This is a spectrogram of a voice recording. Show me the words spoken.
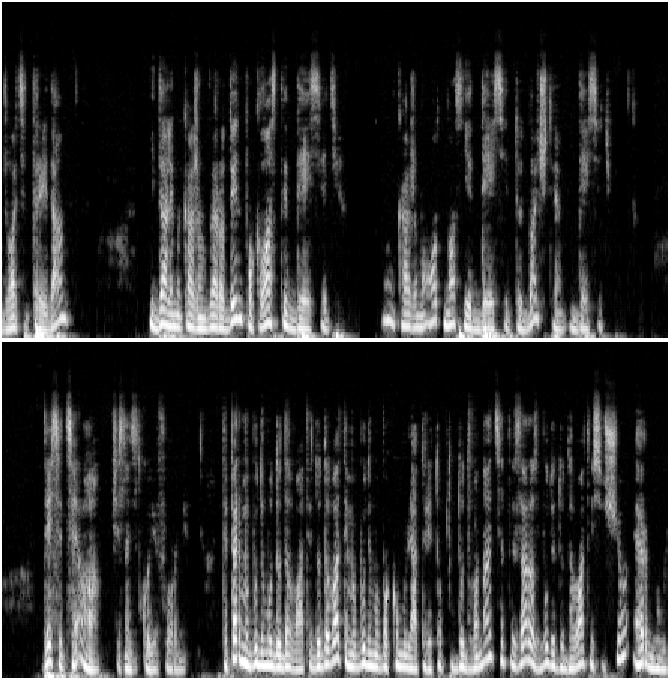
23, да? І далі ми кажемо в R1 покласти 10. Ну, кажемо, от у нас є 10. Тут, бачите, 10. 10 це А в 16-ковій формі. Тепер ми будемо додавати. Додавати ми будемо в акумуляторі. Тобто до 12 зараз буде додаватися що? R0.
